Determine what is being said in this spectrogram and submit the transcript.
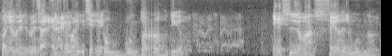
Coño, me, sale- el AK-47 con punto rojo, tío. Es lo más feo del mundo.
